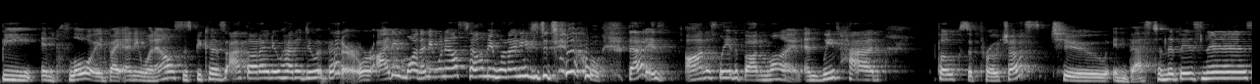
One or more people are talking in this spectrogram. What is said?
be employed by anyone else is because I thought I knew how to do it better, or I didn't want anyone else telling me what I needed to do. That is honestly the bottom line. And we've had folks approach us to invest in the business,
